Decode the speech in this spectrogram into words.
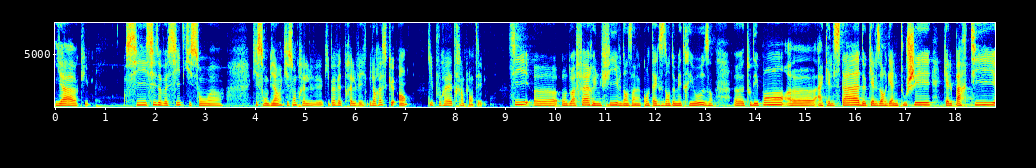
il y a six, ovocytes qui sont, qui sont bien, qui, sont qui peuvent être prélevés. Il en reste que un qui pourrait être implanté. Si euh, on doit faire une FIV dans un contexte d'endométriose, euh, tout dépend euh, à quel stade, quels organes touchés, quelle partie.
